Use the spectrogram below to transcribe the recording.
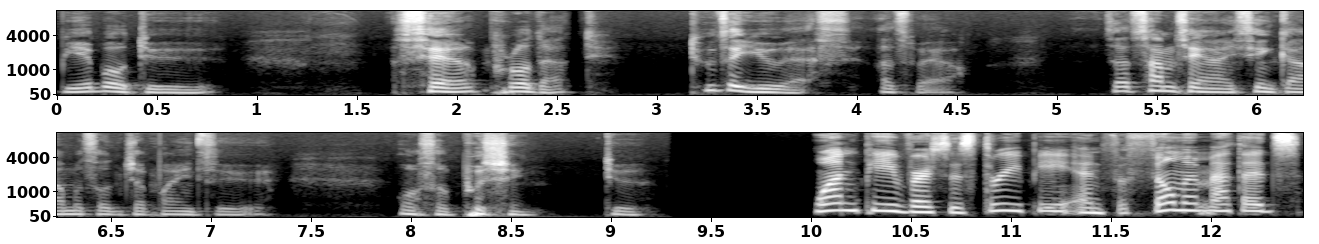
be able to sell product to the US as well that's something I think Amazon Japan is uh, also pushing to. 1P versus 3P and fulfillment methods.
